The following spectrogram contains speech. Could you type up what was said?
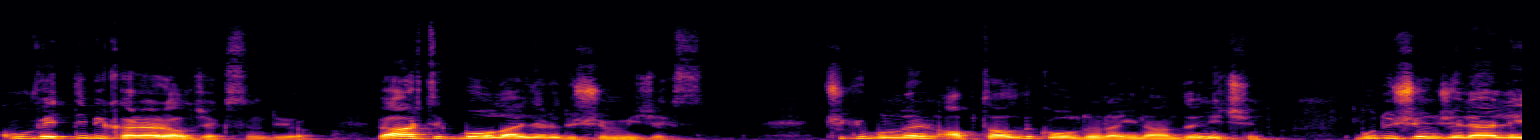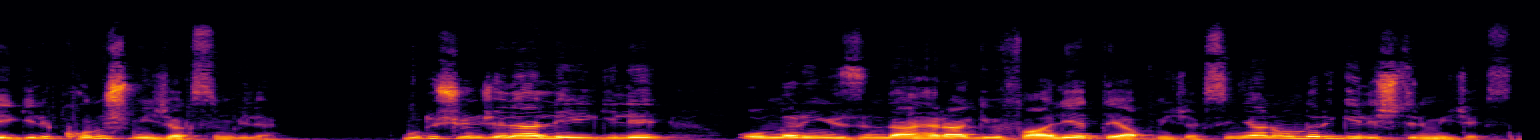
Kuvvetli bir karar alacaksın diyor. Ve artık bu olayları düşünmeyeceksin. Çünkü bunların aptallık olduğuna inandığın için bu düşüncelerle ilgili konuşmayacaksın bile. Bu düşüncelerle ilgili onların yüzünden herhangi bir faaliyet de yapmayacaksın. Yani onları geliştirmeyeceksin.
